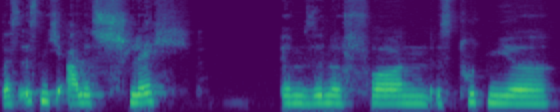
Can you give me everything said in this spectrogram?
das ist nicht alles schlecht im Sinne von, es tut mir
